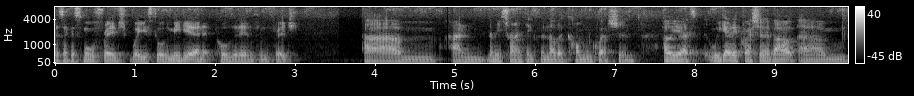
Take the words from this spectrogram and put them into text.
there's like a small fridge where you store the media and it pulls it in from the fridge. Um, and let me try and think of another common question. Oh yes, we get a question about um,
